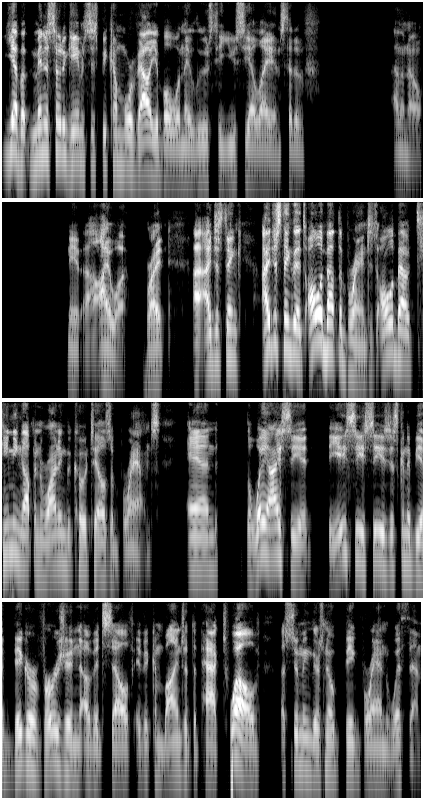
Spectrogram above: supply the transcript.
Yeah, but Minnesota games just become more valuable when they lose to UCLA instead of, I don't know, name uh, Iowa, right? I, I just think I just think that it's all about the brands. It's all about teaming up and riding the coattails of brands. And the way I see it, the ACC is just going to be a bigger version of itself if it combines with the Pac-12, assuming there's no big brand with them.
